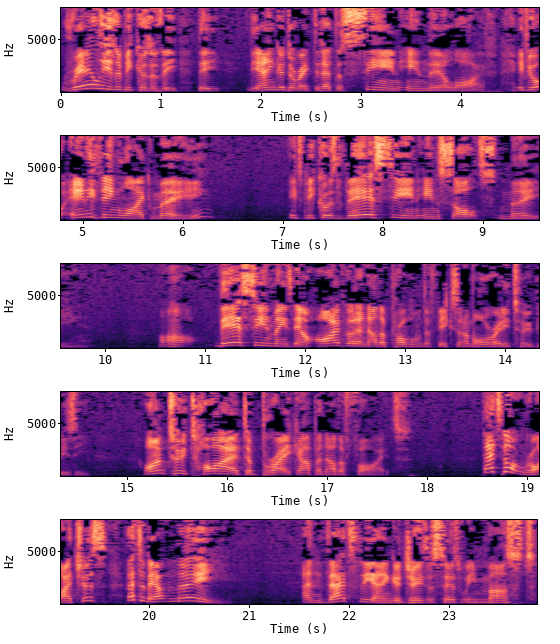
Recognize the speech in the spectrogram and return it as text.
Rarely is it because of the, the, the anger directed at the sin in their life. If you're anything like me, it's because their sin insults me. Uh, their sin means now I've got another problem to fix and I'm already too busy. I'm too tired to break up another fight. That's not righteous. That's about me. And that's the anger Jesus says we must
